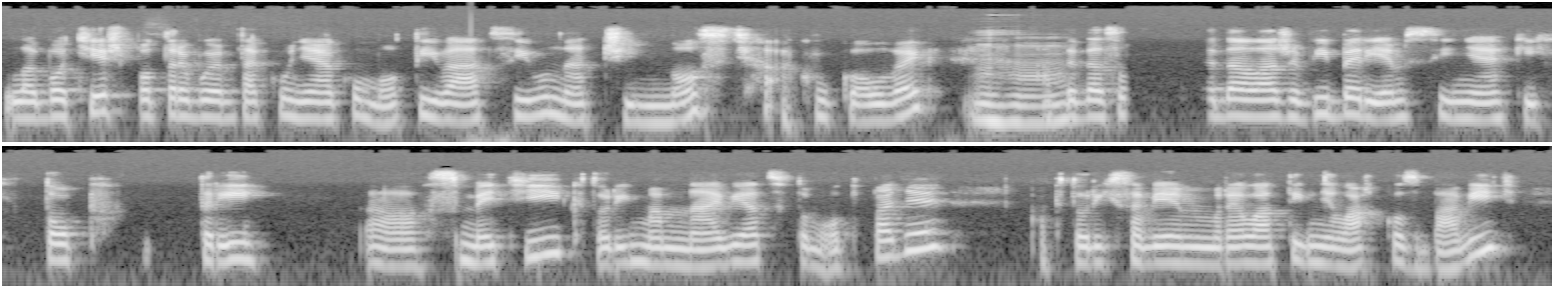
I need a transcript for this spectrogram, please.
lebo tiež potrebujem takú nejakú motiváciu na činnosť akúkoľvek uh-huh. a teda som povedala, že vyberiem si nejakých top 3 uh, smetí, ktorých mám najviac v tom odpade a ktorých sa viem relatívne ľahko zbaviť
